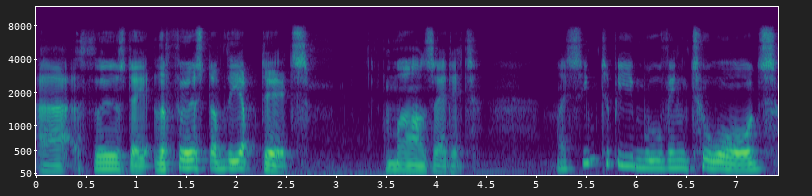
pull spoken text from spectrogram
uh, Thursday, the first of the updates, MarsEdit. I seem to be moving towards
